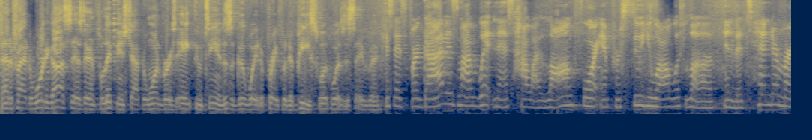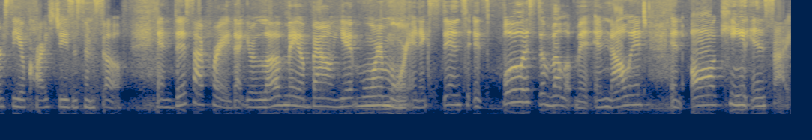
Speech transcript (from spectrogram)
Matter of fact, the Word of God says there in Philippians chapter 1, verse 8 through 10, this is a good way to pray for the peace. What, does it say, baby? It says, For God is my witness how I long for and pursue you all with love in the tender mercy of Christ Jesus himself. And this I pray that your love may abound yet more and more and extend to its fullest development in knowledge and all keen insight.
